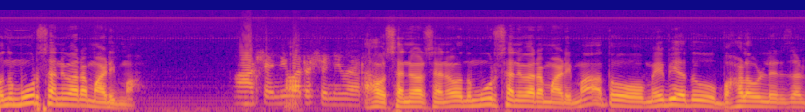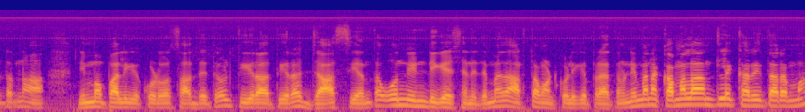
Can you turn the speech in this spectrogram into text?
ಒಂದು ಮೂರು ಶನಿವಾರ ಮಾಡಿಮ್ಮ. ಹಾ ಶನಿವಾರ ಶನಿವಾರ. ಹೌದು ಶನಿವಾರ ಶನಿವಾರ ಒಂದು ಮೂರು ಶನಿವಾರ ಮಾಡಿಮ್ಮ. ಅಥವಾ ಮೇ ಬಿ ಅದು ಬಹಳ ಒಳ್ಳೆ ರಿಸಲ್ಟನ್ನು ನಿಮ್ಮ ಪಾಲಿಗೆ ಕೊಡುವ ಸಾಧ್ಯತೆಗಳು ತೀರಾ ತೀರಾ ಜಾಸ್ತಿ ಅಂತ ಒಂದು ಇಂಡಿಕೇಶನ್ ಇದೆ. ಮೇಲೆ ಅರ್ಥ ಮಾಡ್ಕೊಳ್ಳಿಕ್ಕೆ ಪ್ರಯತ್ನ ನಿಮ್ಮನ್ನು ಕಮಲ ಅಂತಲೇ ಕರೀತಾರಮ್ಮ?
